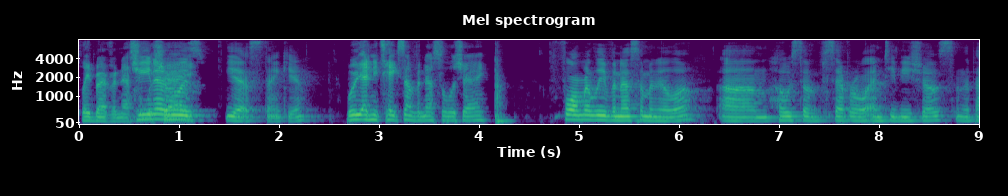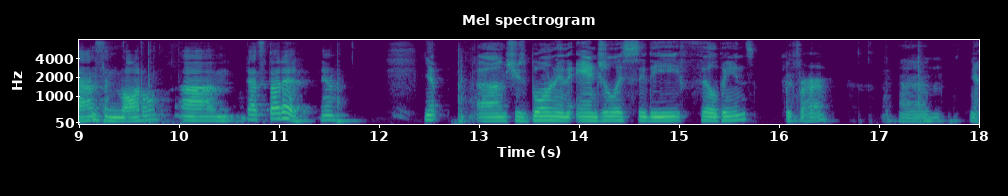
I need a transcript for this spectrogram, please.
Played by Vanessa. Gina, Lachey. who is yes, thank you. Well, he takes on Vanessa Lachey. Formerly Vanessa Minnillo, um, host of several MTV shows in the past and model. Um, that's about it. Yeah. Yep. Um, she was born in Angeles City, Philippines. Good for her. Um, yeah,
